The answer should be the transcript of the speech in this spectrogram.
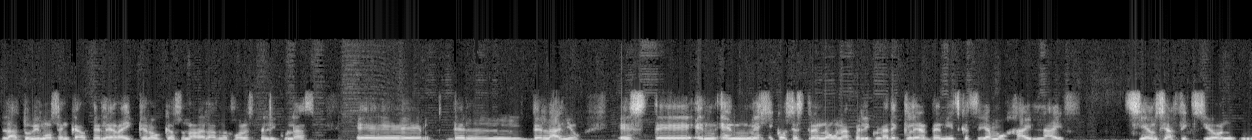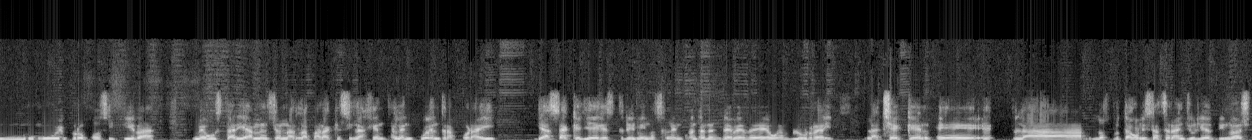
La tuvimos en cartelera y creo que es una de las mejores películas eh, del, del, año. Este, en, en, México se estrenó una película de Claire Denis que se llamó High Life, ciencia ficción muy propositiva. Me gustaría mencionarla para que si la gente la encuentra por ahí, ya sea que llegue streaming o se la encuentren en DVD o en Blu-ray, la chequen. Eh, la, los protagonistas eran Juliette Binoche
